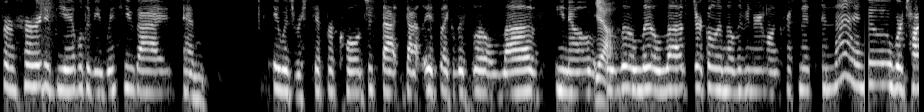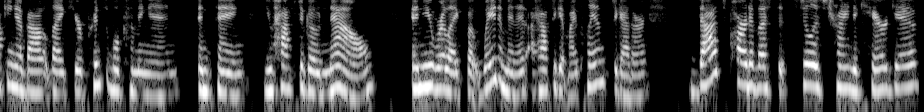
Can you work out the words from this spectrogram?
for her to be able to be with you guys and it was reciprocal just that that is like this little love you know Yeah. a little little love circle in the living room on christmas. And then you were talking about like your principal coming in and saying you have to go now. And you were like but wait a minute. I have to get my plans together that's part of us that still is trying to care give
